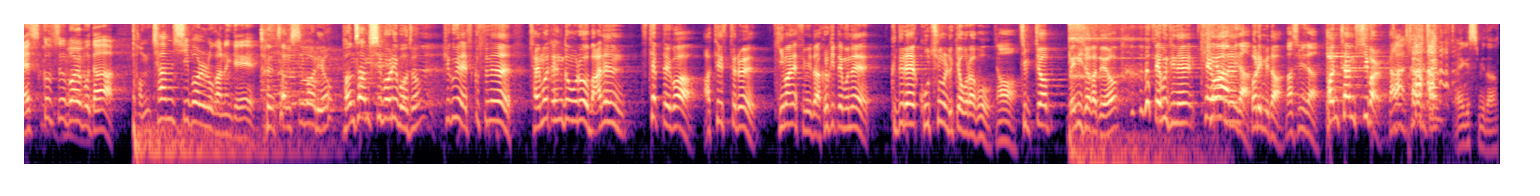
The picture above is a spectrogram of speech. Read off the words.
에스쿱스 벌보다 점참 시벌로 가는 게 전참 씨벌이요? 전참 시벌이 뭐죠? 피고인 에스쿱스는 잘못된 행동으로 많은 스탭들과 아티스트를 기만했습니다. 그렇기 때문에 그들의 고충을 느껴보라고 어. 직접 매니저가 되어 세븐틴을 케어하는 케어합니다. 벌입니다. 맞습니다. 번참 시벌. 알겠습니다.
